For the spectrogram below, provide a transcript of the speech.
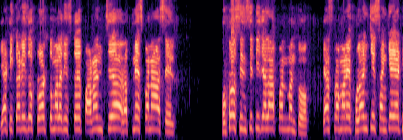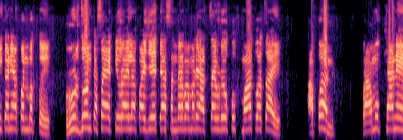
या ठिकाणी जो प्लॉट तुम्हाला दिसतोय पानांचा रफनेसपणा असेल फोटोसिन्सिटी ज्याला आपण म्हणतो त्याचप्रमाणे फुलांची संख्या या ठिकाणी आपण बघतोय. रूट झोन कसा ऍक्टिव्ह राहिला पाहिजे त्या संदर्भामध्ये आजचा व्हिडिओ खूप महत्त्वाचा आहे. आपण प्रामुख्याने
